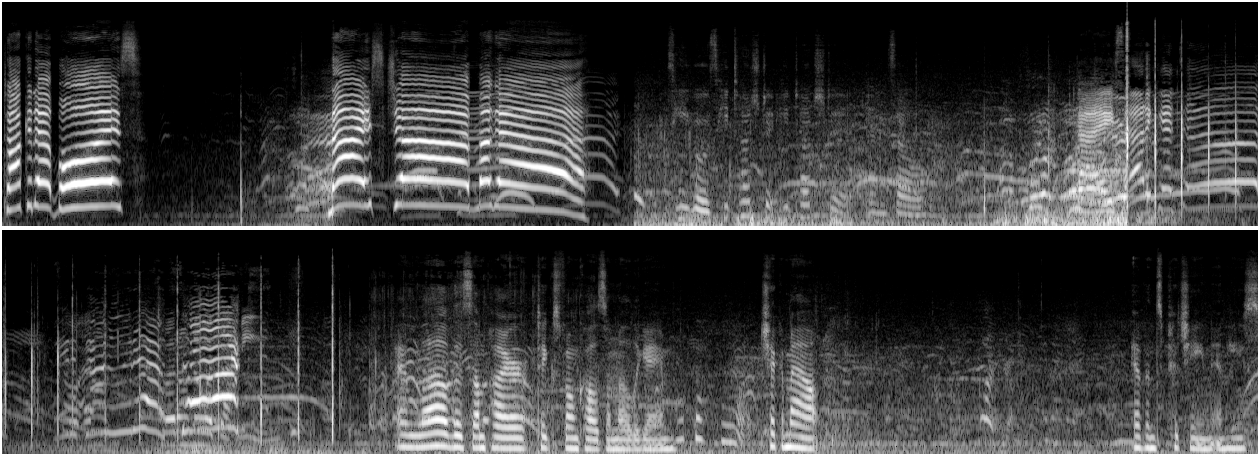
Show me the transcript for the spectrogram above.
Talk it up, boys. Nice job, Mugga. He goes, he touched it, he touched it, and so. Nice. Out of kid, So I don't know what that means. I love this umpire takes phone calls in the middle of the game. Check him out. Evan's pitching and he's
